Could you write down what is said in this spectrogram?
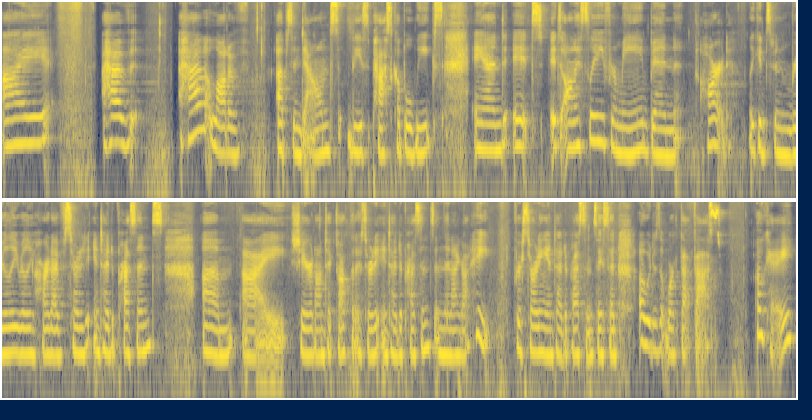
I have had a lot of ups and downs these past couple weeks and it's it's honestly for me been hard Like it's been really, really hard. I've started antidepressants. Um, I shared on TikTok that I started antidepressants and then I got hate for starting antidepressants. They said, oh, it doesn't work that fast. Okay,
